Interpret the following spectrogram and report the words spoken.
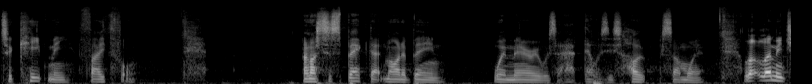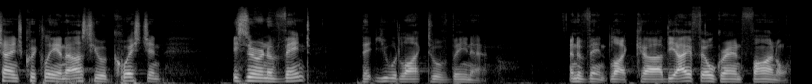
to keep me faithful. And I suspect that might have been where Mary was at. There was this hope somewhere. L- let me change quickly and ask you a question. Is there an event that you would like to have been at? An event like uh, the AFL Grand Final.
